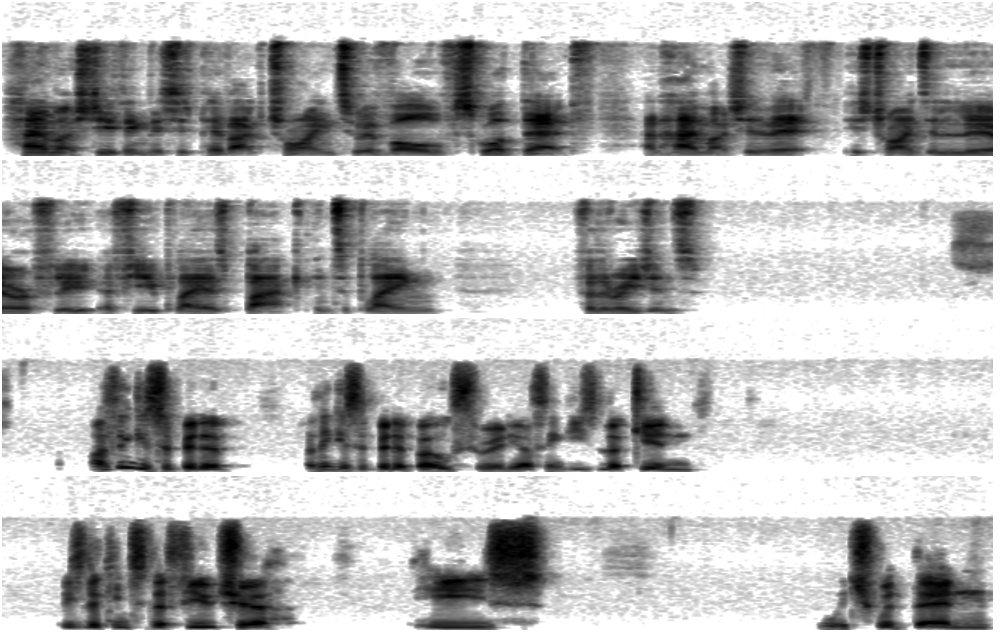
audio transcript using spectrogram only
How much do you think this is Pivac trying to evolve squad depth, and how much of it is trying to lure a few, a few players back into playing for the regions? I think it's a bit of I think it's a bit of both really. I think he's looking he's looking to the future. He's which would then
